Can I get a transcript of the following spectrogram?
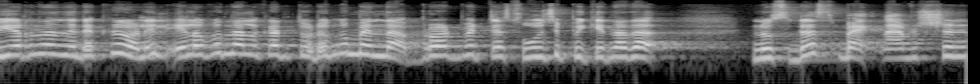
ഉയർന്ന നിരക്കുകളിൽ ഇളവ് നൽകാൻ തുടങ്ങുമെന്ന് ബ്രോഡ്ബെറ്റ് സൂചിപ്പിക്കുന്നത്. News desk Magnavision.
